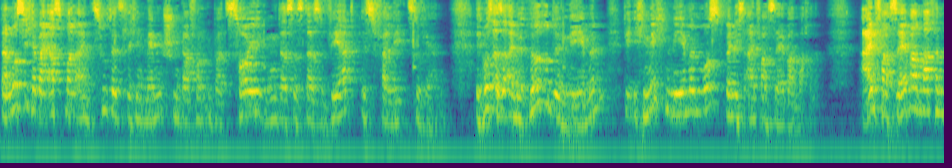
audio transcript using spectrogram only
Dann muss ich aber erstmal einen zusätzlichen Menschen davon überzeugen, dass es das wert ist, verlegt zu werden. Ich muss also eine Hürde nehmen, die ich nicht nehmen muss, wenn ich es einfach selber mache. Einfach selber machen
